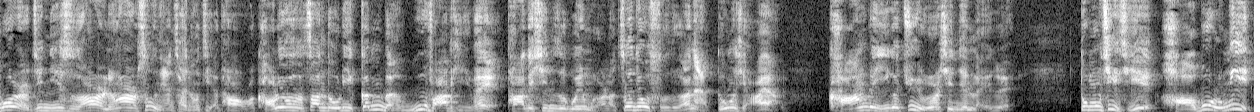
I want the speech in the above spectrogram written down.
波尔津吉斯二零二四年才能解套啊！考虑到他战斗力根本无法匹配他的薪资规模了，这就使得呢，独行侠呀扛着一个巨额薪金累赘，东契奇好不容易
